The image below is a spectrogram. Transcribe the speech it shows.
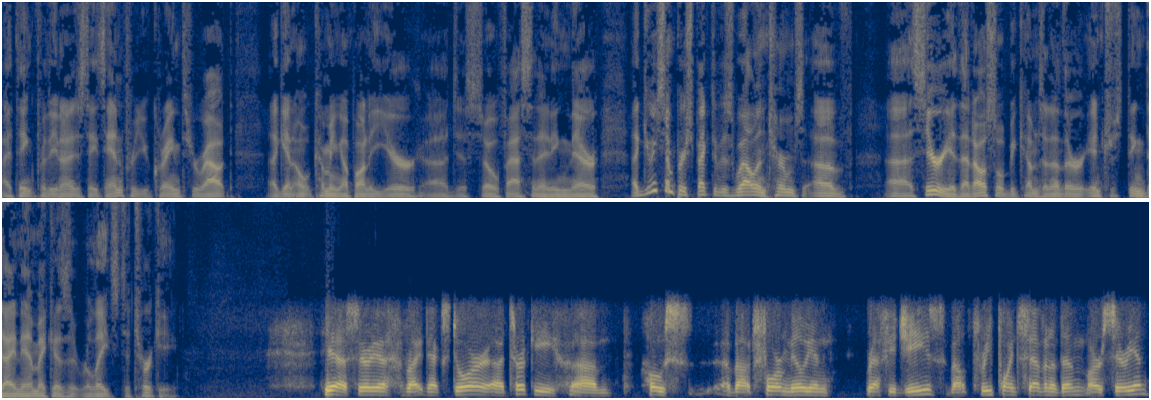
I, think, for the United States and for Ukraine throughout. Again, oh, coming up on a year, uh, just so fascinating there. Uh, give me some perspective as well in terms of uh, Syria. That also becomes another interesting dynamic as it relates to Turkey. Yeah, Syria, right next door. Turkey um, hosts about 4 million refugees. About 3.7 of them are Syrian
